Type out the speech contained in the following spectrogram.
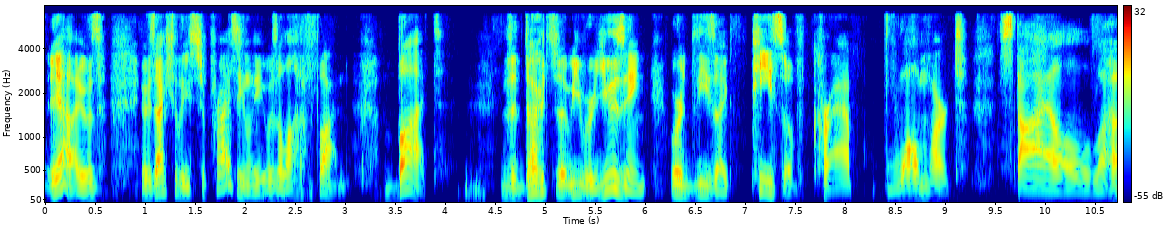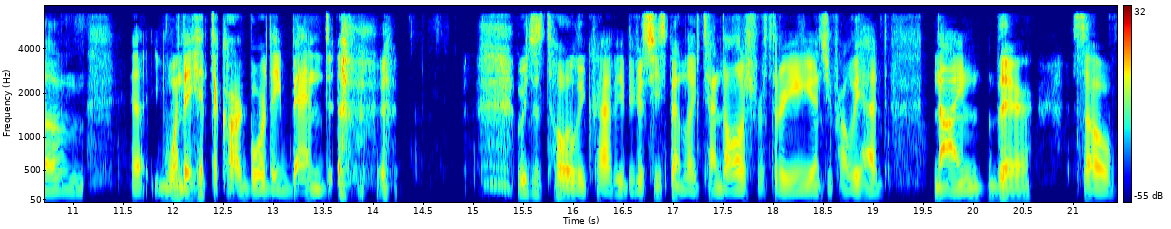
yeah, it was it was actually surprisingly it was a lot of fun. But the darts that we were using were these like piece of crap Walmart style um, uh, when they hit the cardboard they bend which is totally crappy because she spent like ten dollars for three, and she probably had nine there. So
